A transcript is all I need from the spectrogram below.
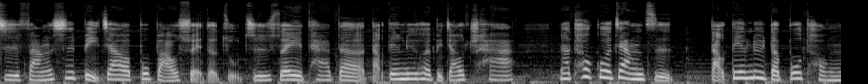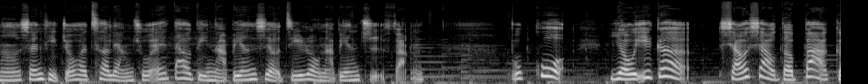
脂肪是比较不保水的组织，所以它的导电率会比较差。那透过这样子导电率的不同呢，身体就会测量出，哎，到底哪边是有肌肉，哪边脂肪。不过有一个小小的 bug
